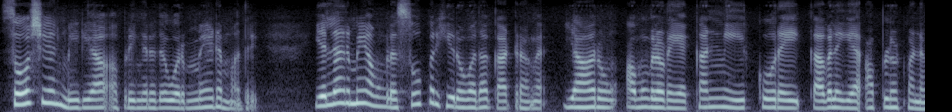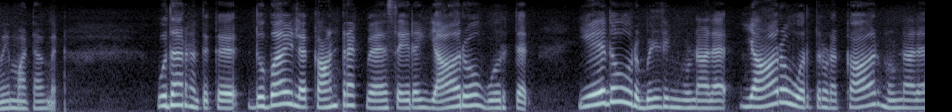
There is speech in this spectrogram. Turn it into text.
சோஷியல் மீடியா அப்படிங்கிறது ஒரு மேடை மாதிரி. எல்லாருமே அவங்கள சூப்பர் ஹீரோவாக தான் காட்டுறாங்க. யாரும் அவங்களுடைய கண்ணீர் கூரை கவலையை அப்லோட் பண்ணவே மாட்டாங்க. உதாரணத்துக்கு துபாயில் கான்ட்ராக்ட் வேலை செய்கிற யாரோ ஒருத்தர். ஏதோ ஒரு பில்டிங் முன்னால் யாரோ ஒருத்தரோட கார் முன்னால்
